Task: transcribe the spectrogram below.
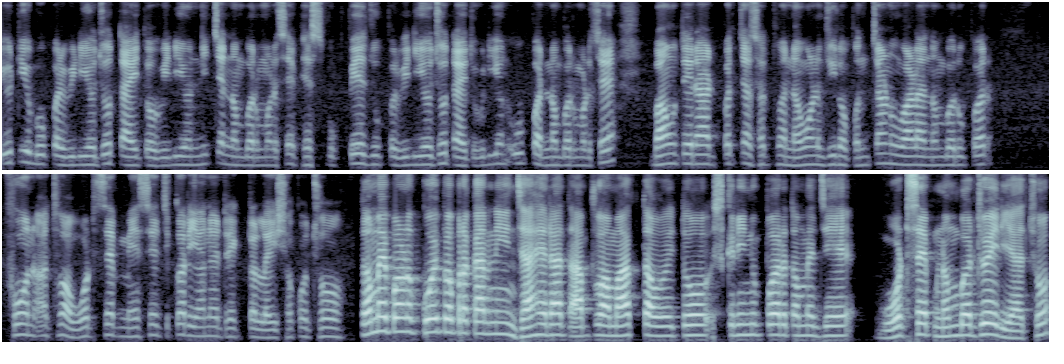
યુટ્યુબ ઉપર વીડિયો જોતા હોય તો વીડિયો નીચે નંબર મળશે, ફેસબુક પેજ ઉપર વીડિયો જોતા હોય તો વીડિયો ઉપર નંબર મળશે બાઉતેર આઠ પચાસ અથવા નવ્વાણું જીરો પંચાણું વાળા નંબર ઉપર ફોન અથવા વોટ્સએપ મેસેજ કરી અને ટ્રેક્ટર લઈ શકો છો. તમે પણ કોઈ પણ પ્રકારની જાહેરાત આપવા માંગતા હોય તો સ્ક્રીન ઉપર તમે જે વોટ્સએપ નંબર જોઈ રહ્યા છો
